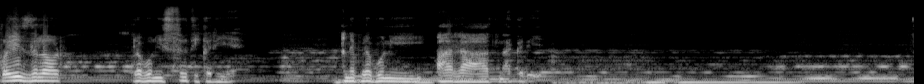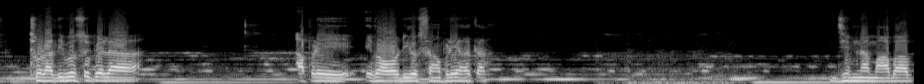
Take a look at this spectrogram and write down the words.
પ્રેઝ ધ લોર્ડ પ્રભુની સ્તુતિ કરીએ અને પ્રભુની આરાધના કરીએ. થોડા દિવસો પહેલા આપણે એવા ઓડિયો સાંભળ્યા હતા, જેમના મા બાપ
